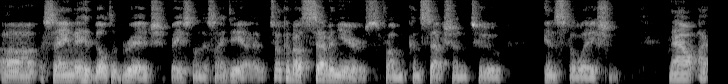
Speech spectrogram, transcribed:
uh, saying they had built a bridge based on this idea. It took about seven years from conception to installation. Now, I,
